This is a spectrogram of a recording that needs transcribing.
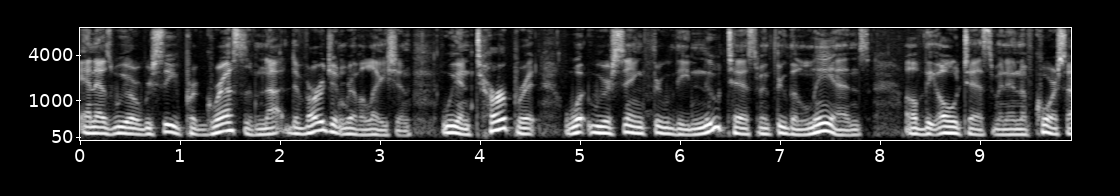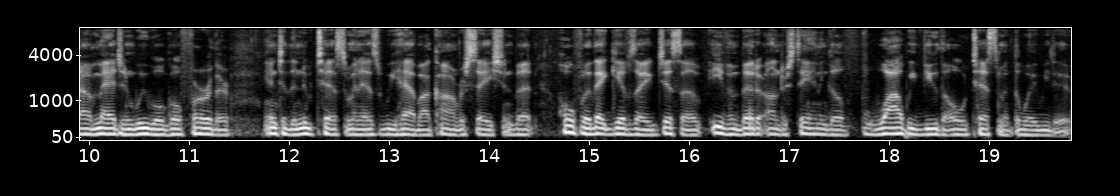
and as we receive progressive, not divergent revelation, we interpret what we're seeing through the New Testament through the lens of the Old Testament. And of course, I imagine we will go further into the New Testament as we have our conversation. But hopefully, that gives a just a even better understanding of why we view the Old Testament the way we do.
